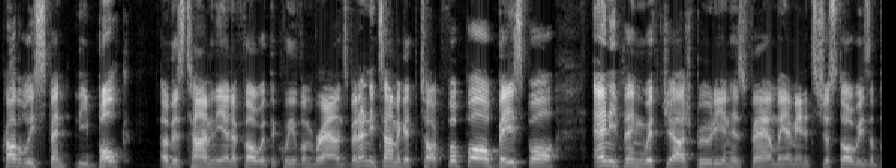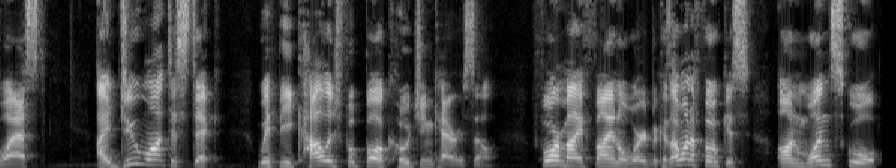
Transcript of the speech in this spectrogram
probably spent the bulk of his time in the NFL with the Cleveland Browns. But anytime I get to talk football, baseball, anything with Josh Booty and his family, I mean, it's just always a blast. I do want to stick with the college football coaching carousel for my final word because I want to focus on one school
